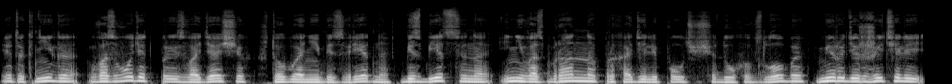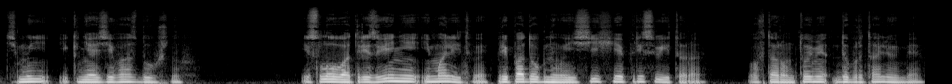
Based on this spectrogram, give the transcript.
эта книга возводит производящих, чтобы они безвредно, безбедственно и невозбранно проходили полчища духов злобы, миродержителей тьмы и князей воздушных. И слово отрезвения и молитвы преподобного Исихия Пресвитера – во втором томе «Добротолюбие».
